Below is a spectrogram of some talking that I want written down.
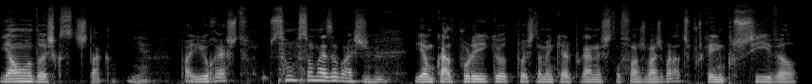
e há um ou dois que se destacam. Yeah. Pá, e o resto são, são mais abaixo. E é um bocado por aí que eu depois também quero pegar nestes telefones mais baratos, porque é impossível.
